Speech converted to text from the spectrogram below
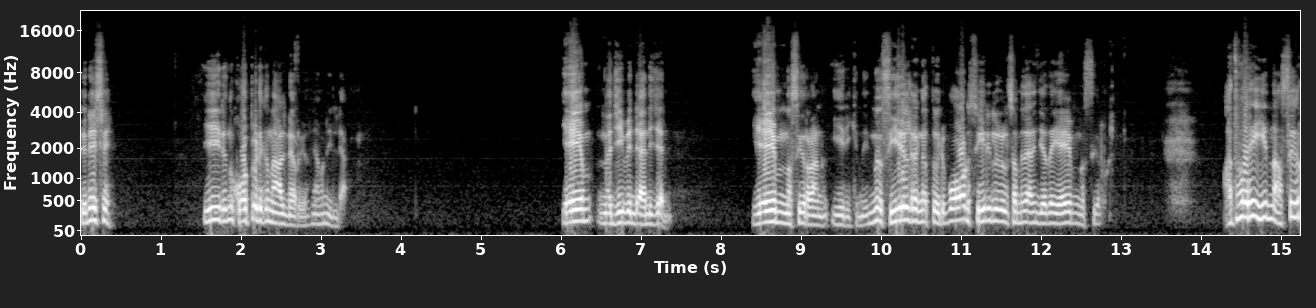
ദിനേശ് ഈ ഇരുന്ന് കോപ്പി എടുക്കുന്ന ആളിനെ അറിയോ? ഞാൻ ഇല്ല എ എം നജീബിന്റെ അനുജൻ എ എം നസീറാണ് ഈ ഇരിക്കുന്നത്. ഇന്ന് സീരിയൽ രംഗത്ത് ഒരുപാട് സീരിയലുകൾ സംവിധാനം ചെയ്ത എ എം നസീർ. അതുവരെ ഈ നസീർ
